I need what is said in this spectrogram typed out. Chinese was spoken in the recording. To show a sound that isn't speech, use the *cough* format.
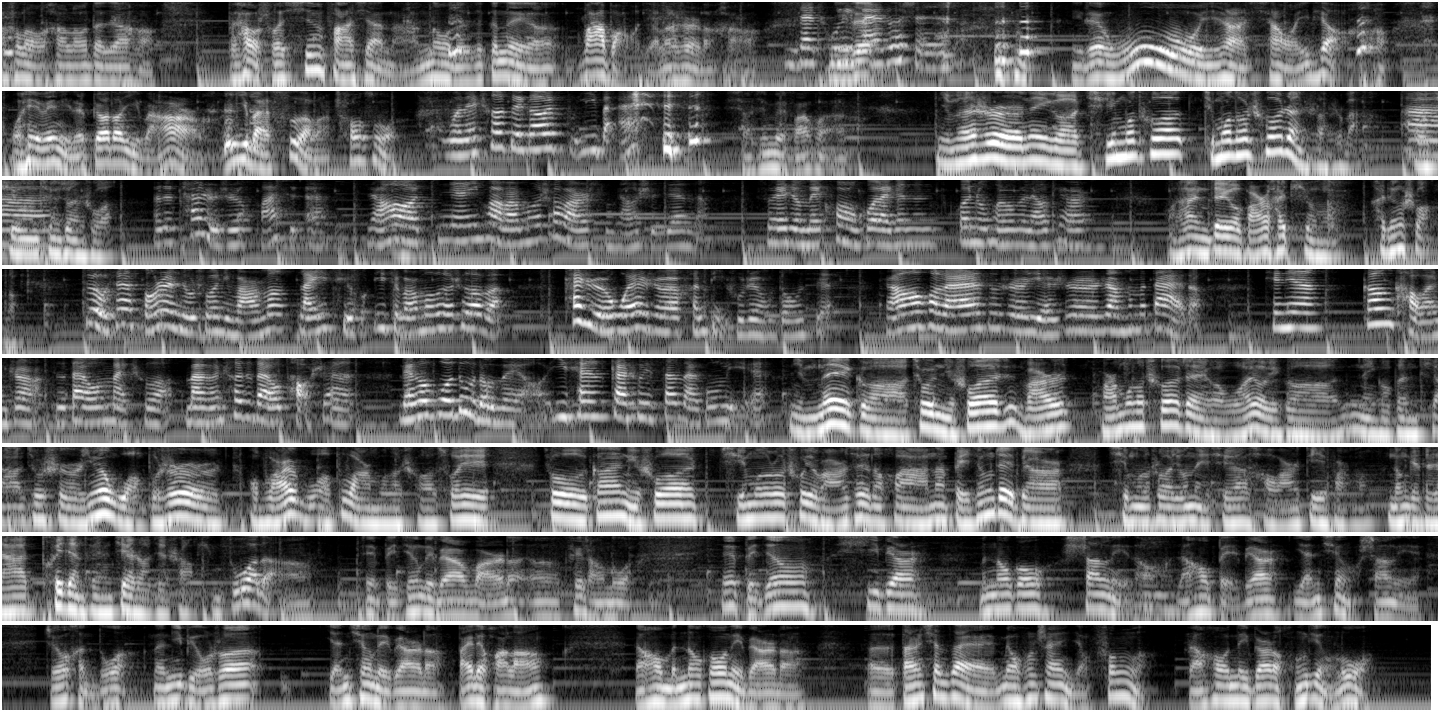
Hello，Hello，大家好。不要说新发现的啊，弄得就跟那个挖宝去了似的。好，你在土里埋多深呀、*laughs* 你这呜一下吓我一跳，好，我以为你这飙到一百二了，一百四了，超速，我那车最高一百，*laughs* 小心被罚款。你们是那个骑摩托骑摩托车认识的是吧？啊我听清轩说，啊，对，开始是滑雪，然后今年一块儿玩摩托车玩了挺长时间的，所以就没空过来跟观众朋友们聊天儿。我看你这个玩的还挺还挺爽的。对，我现在逢人就说你玩吗？来一起一起玩摩托车吧。开始我也是很抵触这种东西，然后后来就是也是让他们带的，天天刚考完证就带我买车，买完车就带我跑山，连个过渡都没有，一天干出去三百公里。你们那个就是你说玩玩摩托车这个，我有一个那个问题啊，就是因为我不是我不玩我不玩摩托车，所以就刚才你说骑摩托车出去玩去的话，那北京这边骑摩托车有哪些好玩的地方吗？能给大家推荐推荐、介绍介绍？挺多的啊。这北京这边玩的，嗯、非常多。因为北京西边门头沟山里头，然后北边延庆山里，这有很多。那你比如说延庆这边的百里画廊，然后门头沟那边的，呃，但是现在妙峰山已经封了，然后那边的红景路。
